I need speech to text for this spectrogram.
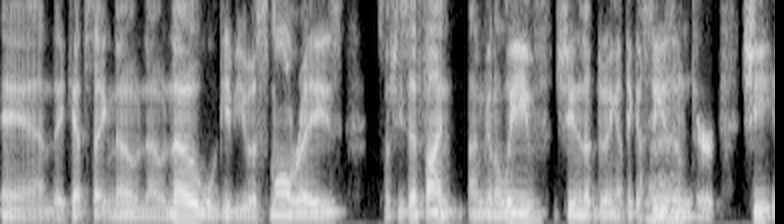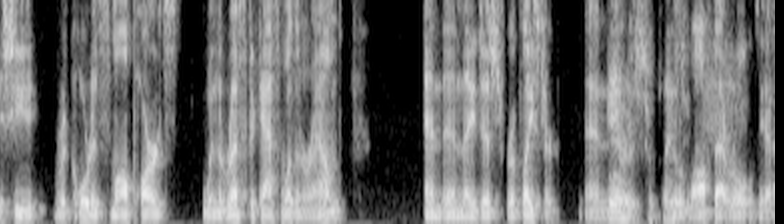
And they kept saying, no, no, no, we'll give you a small raise. So she said, fine, I'm going to leave. She ended up doing, I think, a season right. where she she recorded small parts when the rest of the cast wasn't around. And then they just replaced her and yeah, sort of, replaced her. lost that role. Yeah.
